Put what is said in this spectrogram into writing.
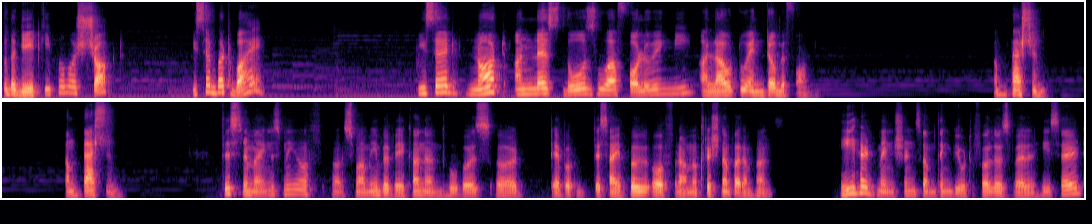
So the gatekeeper was shocked. He said, But why? He said, Not unless those who are following me allow to enter before me. Compassion. Compassion. This reminds me of uh, Swami Vivekanand, who was a disciple of Ramakrishna Paramhans, he had mentioned something beautiful as well. He said,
